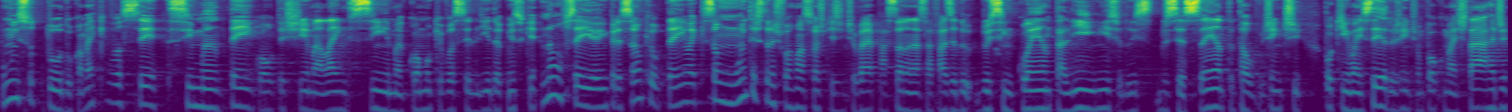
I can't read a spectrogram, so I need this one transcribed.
com isso tudo, como é que você se mantém com a autoestima lá em cima? Como que você lida com isso? Que não sei, a impressão que eu tenho é que são muitas transformações que a gente vai passando nessa fase do, dos 50 ali, início dos, dos 60, tal, gente um pouquinho mais cedo, gente um pouco mais tarde.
